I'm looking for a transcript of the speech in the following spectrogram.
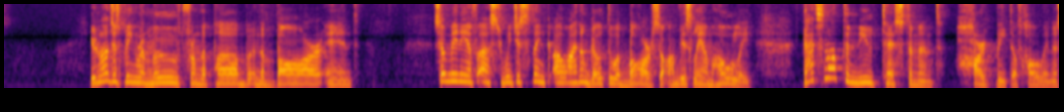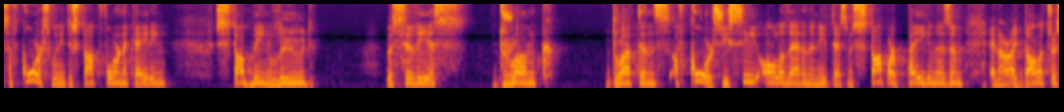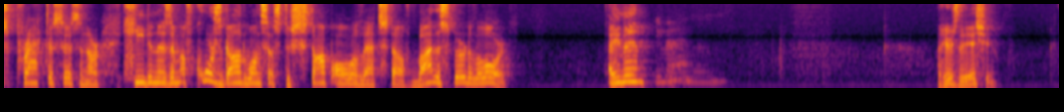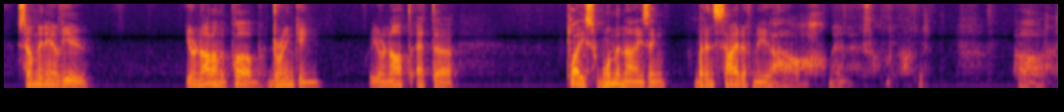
You're not just being removed from the pub and the bar and so many of us, we just think, oh, I don't go to a bar, so obviously I'm holy. That's not the New Testament heartbeat of holiness. Of course, we need to stop fornicating, stop being lewd, lascivious, drunk, gluttons. Of course, you see all of that in the New Testament. Stop our paganism and our idolatrous practices and our hedonism. Of course, God wants us to stop all of that stuff by the Spirit of the Lord. Amen? Amen. But here's the issue so many of you, you're not on the pub drinking, you're not at the place womanizing, but inside of me, oh man, oh.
